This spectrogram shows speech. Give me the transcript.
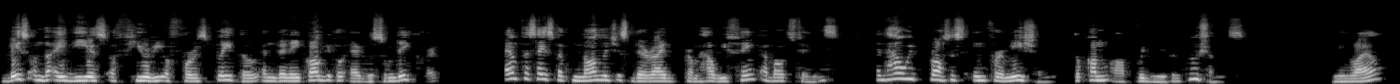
based on the ideas of theory of forms Plato and then a cogito ergo sum Descartes, emphasized that knowledge is derived from how we think about things and how we process information to come up with new conclusions. Meanwhile,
